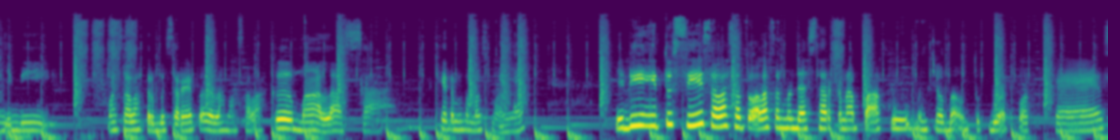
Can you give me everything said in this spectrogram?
Jadi masalah terbesarnya itu adalah masalah kemalasan. Oke teman-teman semuanya. Jadi itu sih salah satu alasan mendasar kenapa aku mencoba untuk buat podcast.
